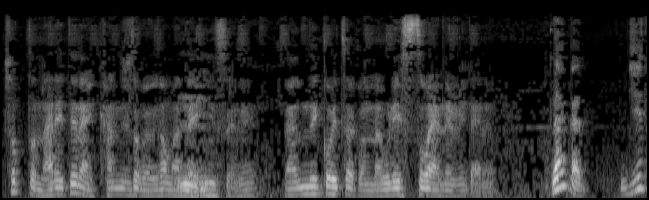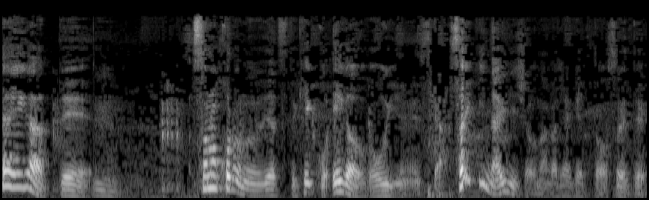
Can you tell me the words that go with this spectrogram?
ちょっと慣れてない感じとかがまたいいんですよね。なんでこいつはこんな嬉しそうやねんみたいな。なんか、時代があってう、ん。その頃のやつって結構笑顔が多いじゃないですか。最近ないでしょ？なんかジャケット、そうやって。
